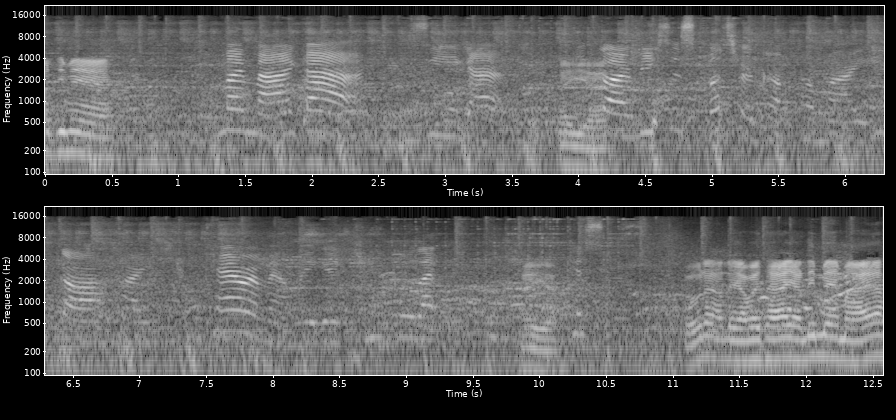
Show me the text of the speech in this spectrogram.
攞咗啲咩啊？唔係買㗎，試㗎。係呢個啊。係 Reese's Buttercup 同埋呢個係 caramel 味嘅朱古力係啊。好啦，我哋入去睇下有啲咩買啦。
